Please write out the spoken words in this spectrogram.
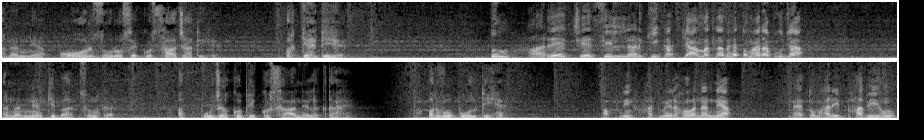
अनन्या और जोरों से गुस्सा आ जाती है और कहती है तुम्हारे जैसी लड़की का क्या मतलब है तुम्हारा पूजा? अनन्या की बात सुनकर अब पूजा को भी गुस्सा आने लगता है और वो बोलती है अपनी हद में रहो अनन्या मैं तुम्हारी भाभी हूँ।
